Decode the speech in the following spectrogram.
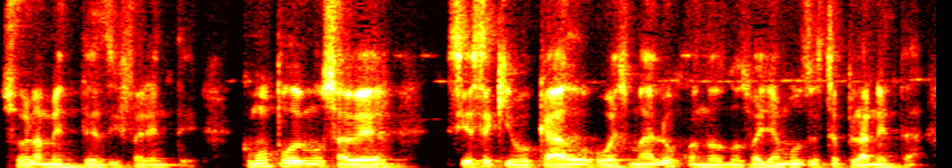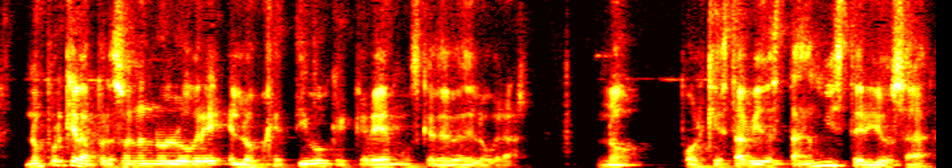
solamente es diferente. ¿Cómo podemos saber si es equivocado o es malo cuando nos vayamos de este planeta? No porque la persona no logre el objetivo que creemos que debe de lograr, no, porque esta vida es tan misteriosa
